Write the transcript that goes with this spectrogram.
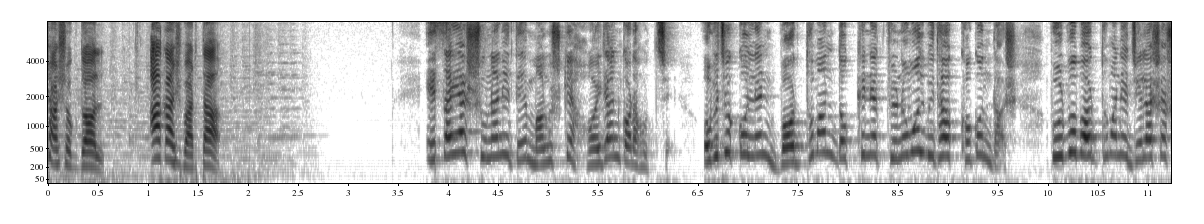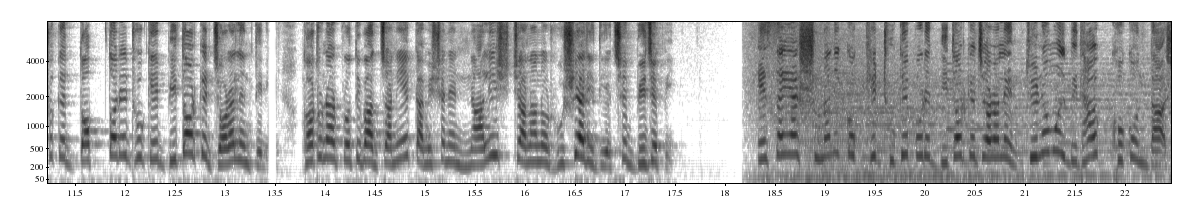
শাসক দল। আকাশ বার্তা। এসআইআর শুনানিতে মানুষকে হয়রান করা হচ্ছে। অভিযোগ করলেন বর্ধমান দক্ষিণের তৃণমূল বিধায়ক খোকন দাস। পূর্ব বর্ধমানে জেলা শাসকের দপ্তরে ঢুকে বিতর্কে জড়ালেন তিনি। ঘটনার প্রতিবাদ জানিয়ে কমিশনের নালিশ জানানোর হুঁশিয়ারি দিয়েছে বিজেপি। এসআইআর শুনানি কক্ষে ঢুকে পড়ে বিতর্কে জড়ালেন তৃণমূল বিধায়ক খোকন দাস।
